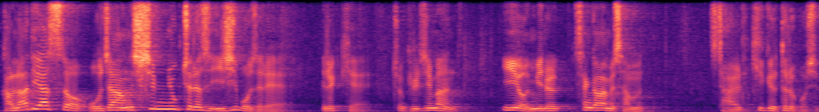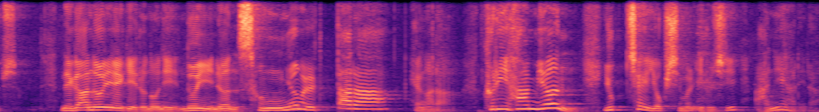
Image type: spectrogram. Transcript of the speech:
갈라디아서 5장 16절에서 25절에 이렇게 좀 길지만 이 의미를 생각하면서 한번 잘 기교 들어보십시오. 내가 너희에게 이르노니 너희는 성령을 따라 행하라. 그리하면 육체의 욕심을 이루지 아니하리라.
